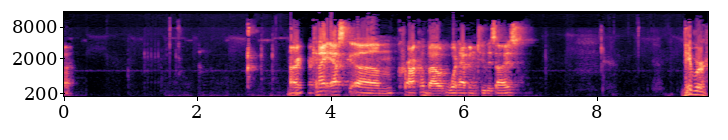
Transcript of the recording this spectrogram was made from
Okay. All right. Can I ask um, Croc about what happened to his eyes? They were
